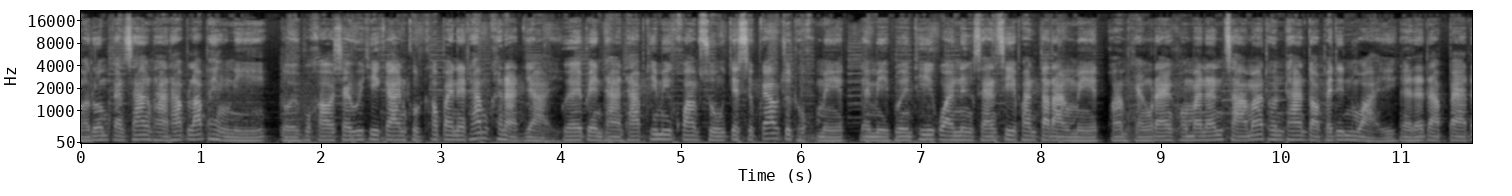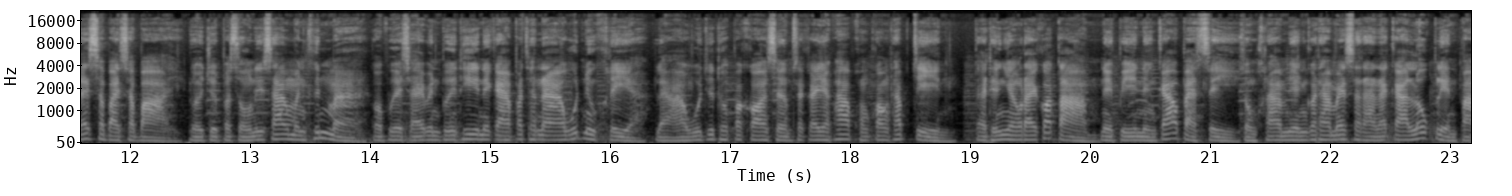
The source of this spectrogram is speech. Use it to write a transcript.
มาร่วมกันสร้างฐานทัพลับแห่งนี้ โดยพวกเขาใช้วิธีการขุดเข้าไปในถ้ำขนาดใหญ่ เพื่อให้เป็นฐานทัพที่มีความสูง 79.6 เมตร และมีพื้นที่กว่า 1,400,000 ตารางเมตร ความแข็งแรงของมันนั้นสามารถทนทานต่อแผ่นดินไหวในระดับ 8 ได้สบายๆ โดยจุดประสงค์ที่สร้างมันขึ้นมา ก็เพื่อใช้เป็นพื้นที่ในการพัฒนาอาวุธนิวเคลียร์และอาวุธยุทโธปกรณ์เสริมศักยภาพของกองทัพจีน แต่ถึงอย่างไรก็ตาม ในปี 1984 สงครามเย็นก็ทำให้สถานการณ์โลกเปลี่ยนไป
